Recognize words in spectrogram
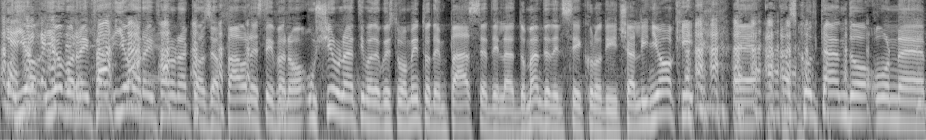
così. io, io vorrei fare, io vorrei fare una cosa, Paolo e Stefano, uscire un attimo da questo momento d'impasse della domanda del secolo di Charlie Gnocchi, eh, ascoltando un, eh,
